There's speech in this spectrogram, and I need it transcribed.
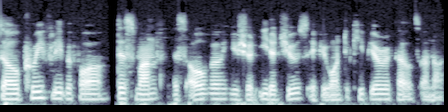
So briefly before this month is over, you should either choose if you want to keep your referrals or not.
